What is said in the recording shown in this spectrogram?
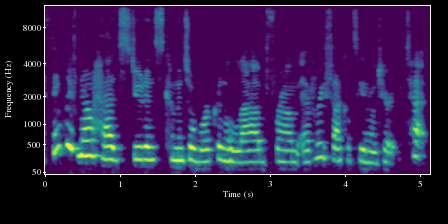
I think we've now had students come into work in the lab from every faculty in Ontario Tech,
